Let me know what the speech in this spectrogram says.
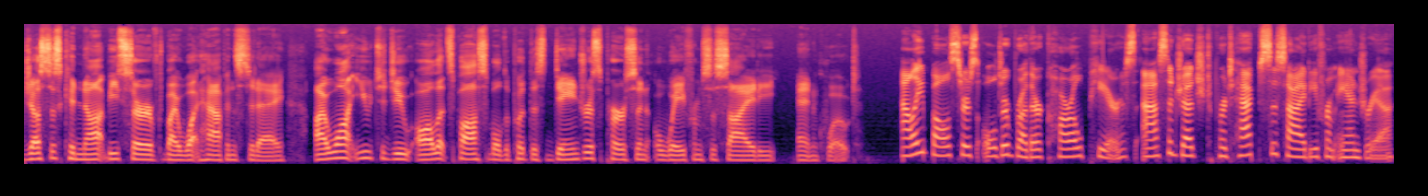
Justice could not be served by what happens today. I want you to do all that's possible to put this dangerous person away from society. End quote. Allie Balcer's older brother, Carl Pierce, asked the judge to protect society from Andrea,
